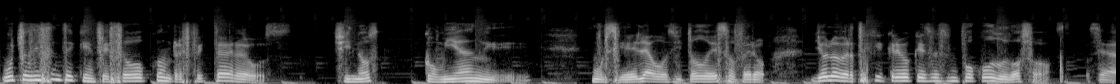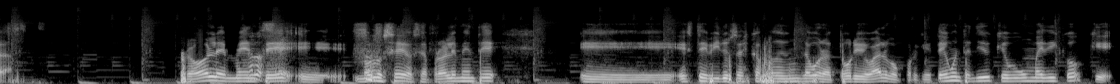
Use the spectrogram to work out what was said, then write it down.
Muchos dicen de que empezó con respecto a los chinos comían eh, murciélagos y todo eso, pero yo la verdad es que creo que eso es un poco dudoso. O sea, probablemente, no lo sé, eh, o sea, probablemente eh, este virus ha escapado de un laboratorio o algo, porque tengo entendido que hubo un médico que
